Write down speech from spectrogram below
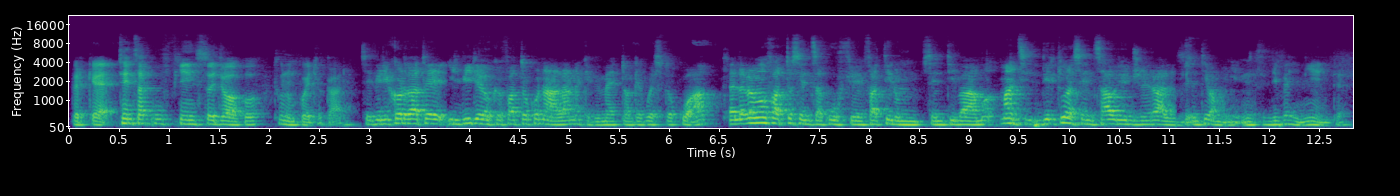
Perché senza cuffie in sto gioco tu non puoi giocare. Se vi ricordate il video che ho fatto con Alan, che vi metto anche questo qua, l'avevamo fatto senza cuffie, infatti non sentivamo, ma anzi addirittura senza audio in generale, non Sì. sentivamo Non niente. sentivi niente.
